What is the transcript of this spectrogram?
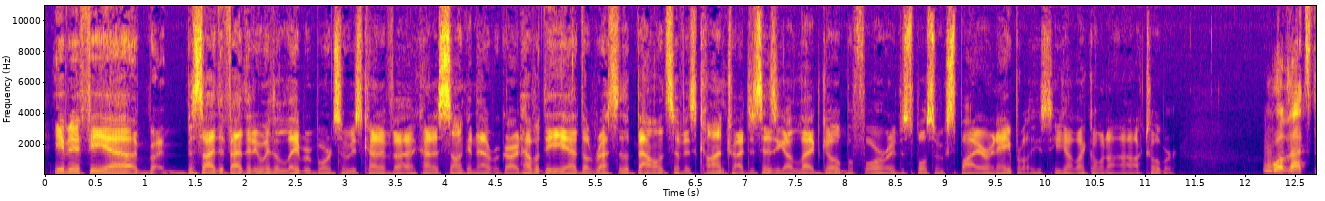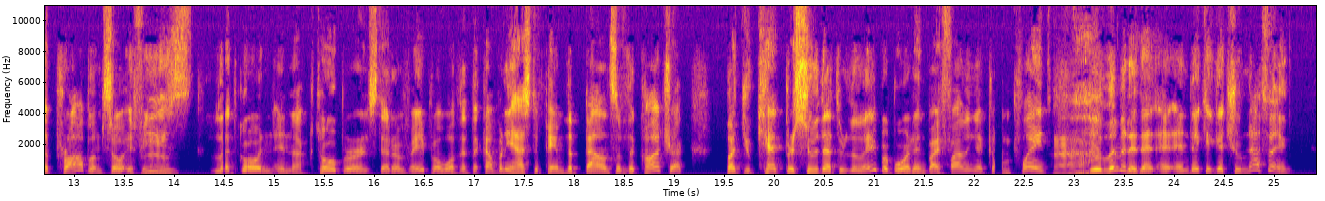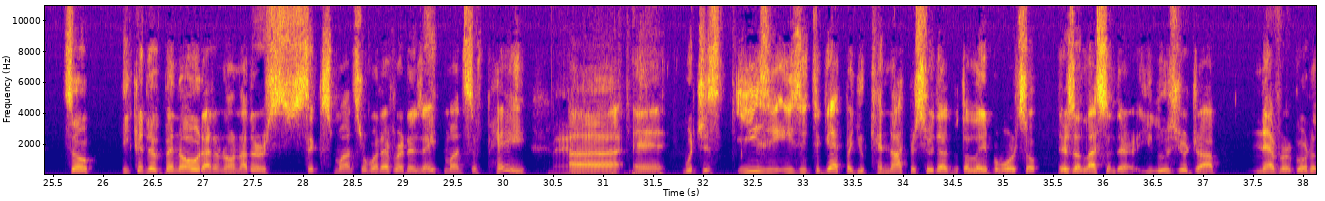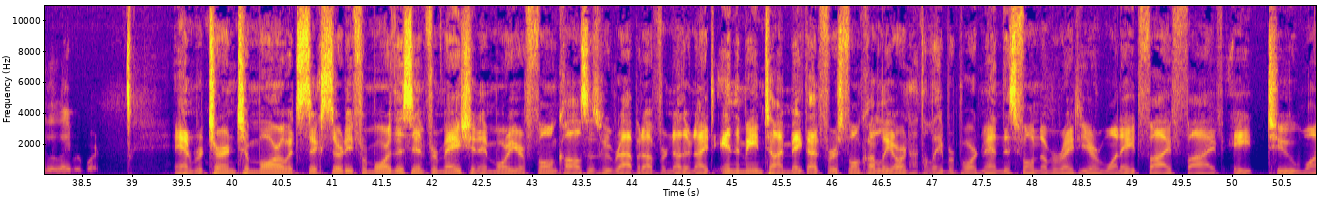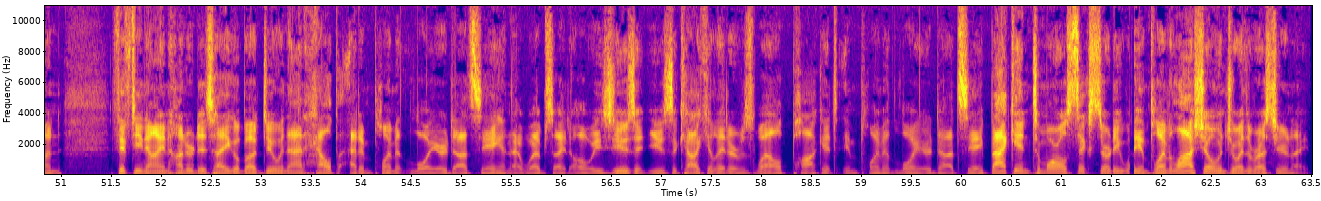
Even if he, uh, beside the fact that he went to the labor board, so he's kind of uh, kind of sunk in that regard. How about the uh, the rest of the balance of his contract? It says he got let go before it was supposed to expire in April. He's, he got let go in uh, October. Well, that's the problem. So if he's let go in, in October instead of April, well, then the company has to pay him the balance of the contract. But you can't pursue that through the labor board, and by filing a complaint, ah. you're limited, and, and they could get you nothing. So he could have been owed, I don't know, another six months or whatever it is, eight months of pay, uh, and, which is easy, easy to get, but you cannot pursue that with the labor board. So there's a lesson there. You lose your job, never go to the labor board. And return tomorrow at 6.30 for more of this information and more of your phone calls as we wrap it up for another night. In the meantime, make that first phone call to Lior, not the labor board, man. This phone number right here, 1-855-821- 5900 is how you go about doing that. Help at employmentlawyer.ca and that website. Always use it. Use the calculator as well. Pocketemploymentlawyer.ca. Back in tomorrow, 6.30 the Employment Law Show. Enjoy the rest of your night.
